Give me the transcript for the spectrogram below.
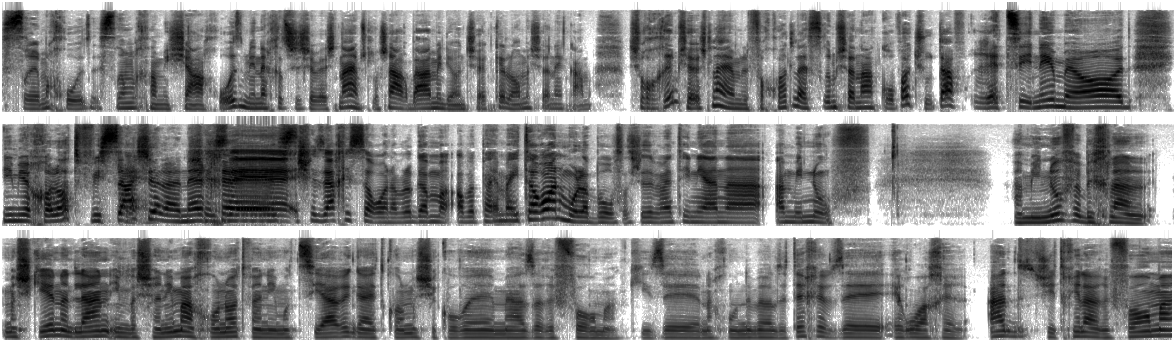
20 אחוז, 25 אחוז, מנכס ששווה 2, 3, 4 מיליון שקל, לא משנה כמה. שוכחים שיש להם לפחות ל-20 שנה הקרובות שותף רציני מאוד, עם יכולות תפיסה כן, של הנכס. שזה, שזה החיסרון, אבל גם הרבה פעמים היתרון מול הבורסה, שזה באמת עניין המינוף. המינוף ובכלל, משקיעי נדל"ן, אם בשנים האחרונות, ואני מוציאה רגע את כל מה שקורה מאז הרפורמה, כי זה, אנחנו נדבר על זה תכף, זה אירוע אחר. עד שהתחילה הרפורמה,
